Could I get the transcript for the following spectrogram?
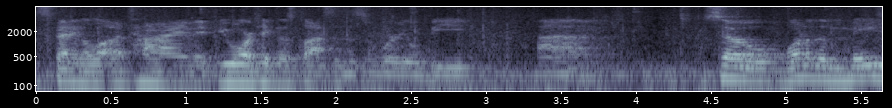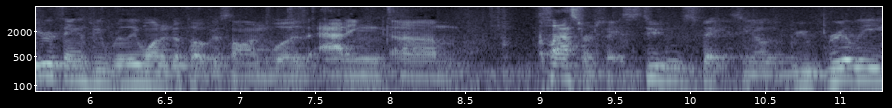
spending a lot of time. If you are taking those classes, this is where you'll be. Um, so one of the major things we really wanted to focus on was adding um, classroom space, student space. You know, we really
